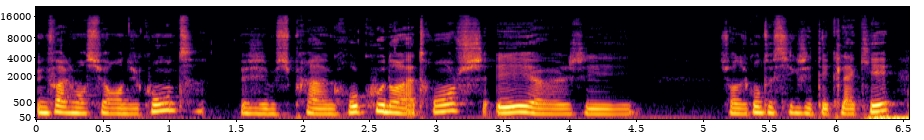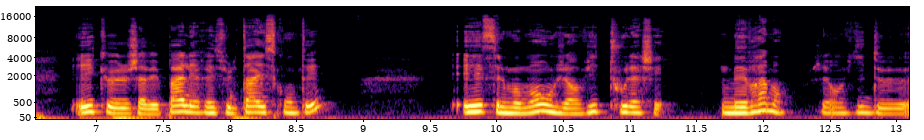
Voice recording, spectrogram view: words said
une fois que je m'en suis rendu compte, je me suis pris un gros coup dans la tronche et euh, j'ai, je suis rendu compte aussi que j'étais claqué et que j'avais pas les résultats escomptés. Et c'est le moment où j'ai envie de tout lâcher. Mais vraiment, j'ai envie de...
